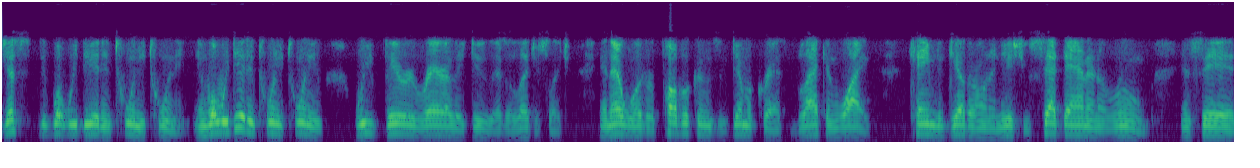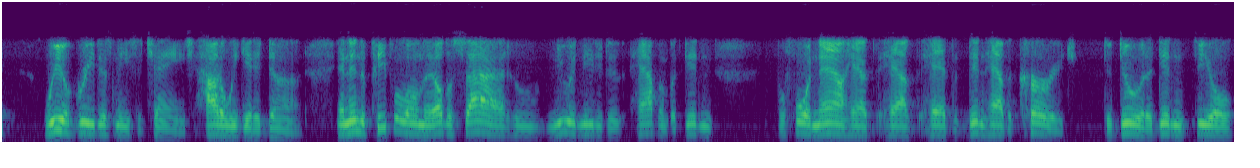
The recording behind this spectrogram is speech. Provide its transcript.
just what we did in 2020, and what we did in 2020, we very rarely do as a legislature, and that was Republicans and Democrats, black and white, came together on an issue, sat down in a room, and said, "We agree this needs to change. How do we get it done?" And then the people on the other side who knew it needed to happen but didn't before now had have had didn't have the courage to do it or didn't feel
